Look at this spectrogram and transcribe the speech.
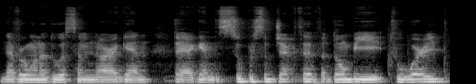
never want to do a seminar again. Again, is super subjective, but don't be too worried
